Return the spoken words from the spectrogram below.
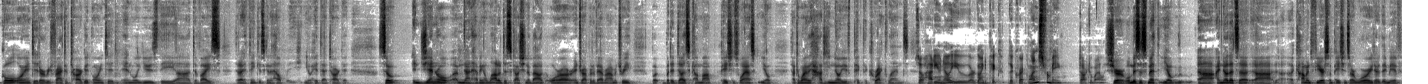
goal oriented or refractive target oriented, and we'll use the uh, device that I think is going to help you know hit that target. So, in general, I'm not having a lot of discussion about ORA or intraoperative aberrometry, but but it does come up. Patients will ask, you know. Dr. Wiley, how do you know you've picked the correct lens? So, how do you know you are going to pick the correct lens for me? Dr. Wiley? Sure. Well, Mrs. Smith, you know, uh, I know that's a, uh, a common fear. Some patients are worried, or they may have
